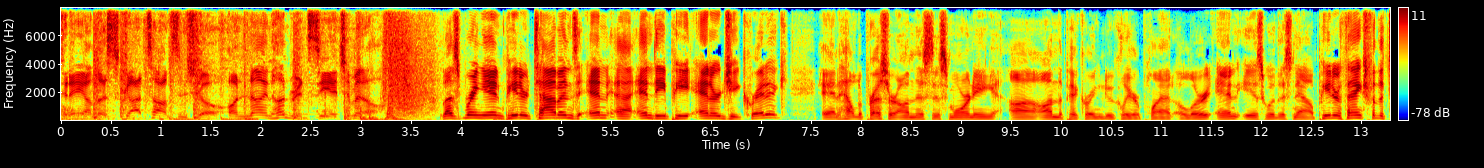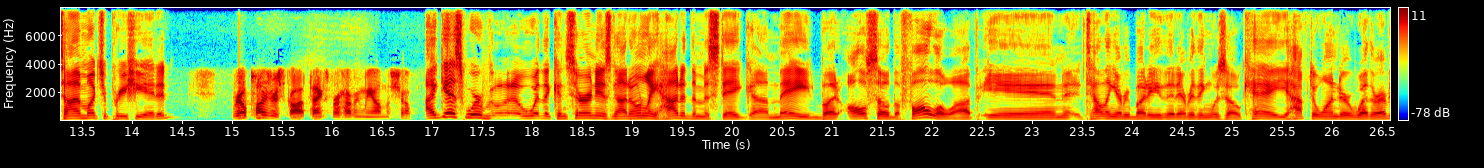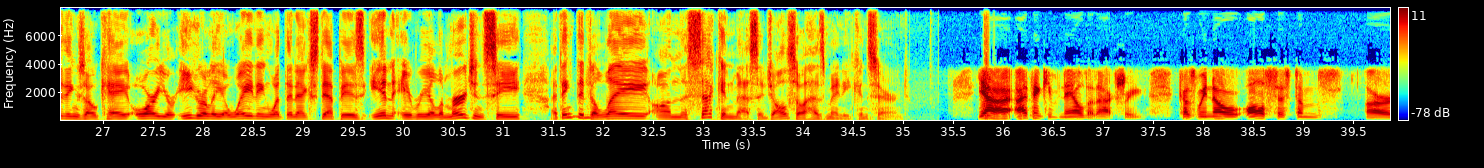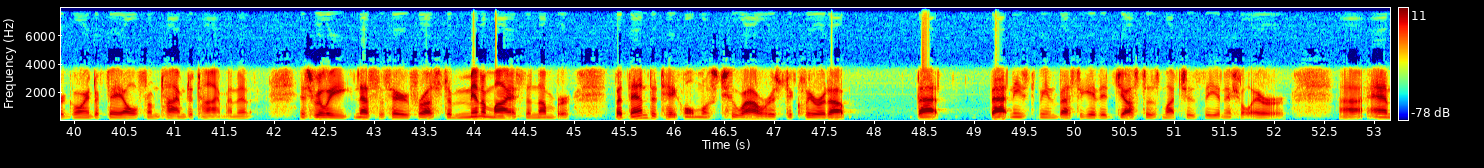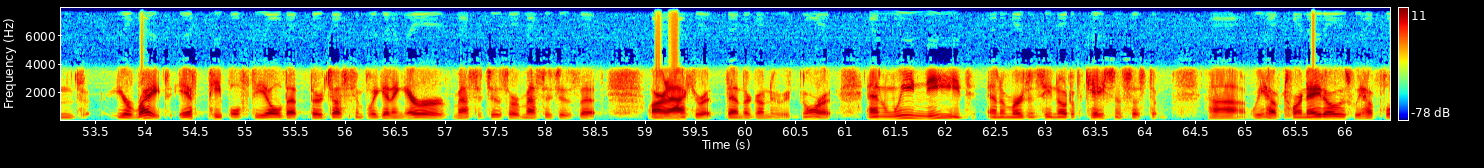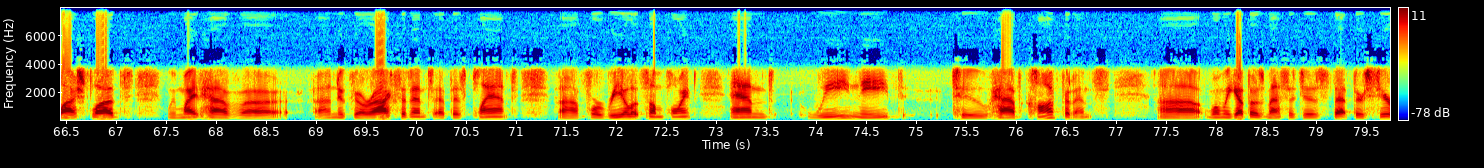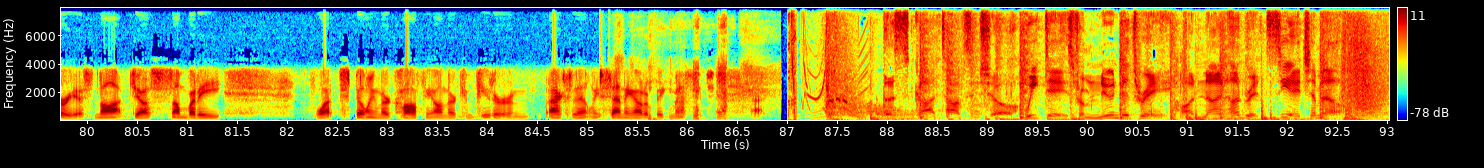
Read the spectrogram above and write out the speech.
Today on The Scott Thompson Show on 900 CHML. Let's bring in Peter Tabuns, N- uh, NDP energy critic, and held a presser on this this morning uh, on the Pickering nuclear plant alert, and is with us now. Peter, thanks for the time, much appreciated. Real pleasure, Scott. Thanks for having me on the show. I guess where, where the concern is not only how did the mistake uh, made, but also the follow up in telling everybody that everything was okay. You have to wonder whether everything's okay or you're eagerly awaiting what the next step is in a real emergency. I think the delay on the second message also has many concerned. Yeah, I think you've nailed it actually, because we know all systems are going to fail from time to time, and it's really necessary for us to minimize the number. But then to take almost two hours to clear it up, that that needs to be investigated just as much as the initial error. Uh, and you're right. If people feel that they're just simply getting error messages or messages that aren't accurate, then they're going to ignore it. And we need an emergency notification system. Uh, we have tornadoes, we have flash floods, we might have uh, a nuclear accident at this plant uh, for real at some point, and we need to have confidence uh, when we get those messages that they're serious, not just somebody what spilling their coffee on their computer and accidentally sending out a big message. The Scott Thompson Show, weekdays from noon to 3 on 900 CHML.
